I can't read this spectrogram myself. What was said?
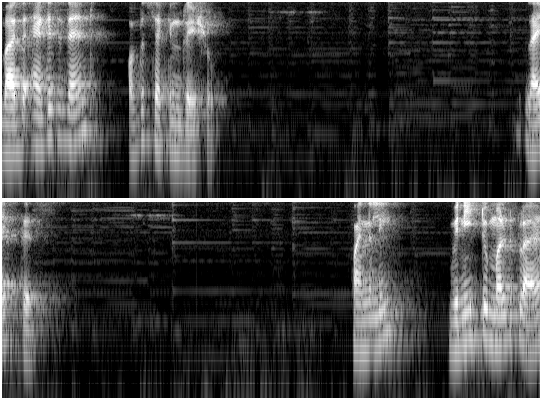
by the antecedent of the second ratio. Like this. Finally, we need to multiply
